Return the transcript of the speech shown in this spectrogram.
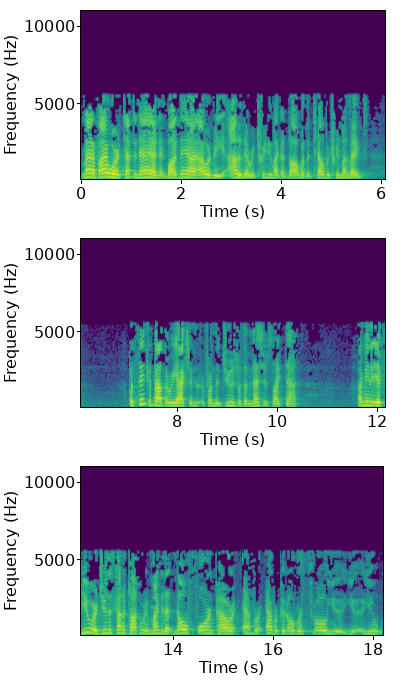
Man, if I were Tatnai and, and Boznai, I, I would be out of there, retreating like a dog with a tail between my legs. But think about the reaction from the Jews with a message like that. I mean, if you were a Jew, this kind of talk would remind you that no foreign power ever, ever could overthrow you, you, you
